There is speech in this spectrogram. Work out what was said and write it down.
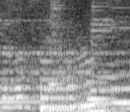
loves down on me.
